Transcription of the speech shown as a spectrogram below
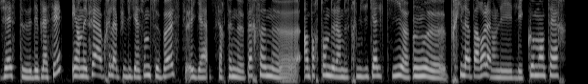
gestes déplacés. Et en effet, après la publication de ce poste, il y a certaines personnes importantes de l'industrie musicale qui ont pris la parole dans les commentaires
